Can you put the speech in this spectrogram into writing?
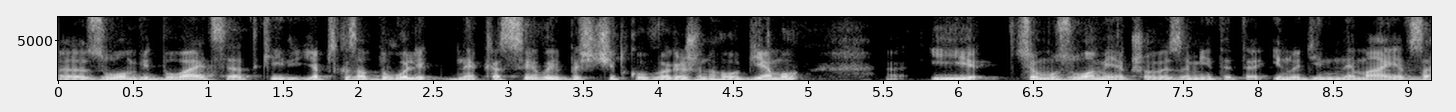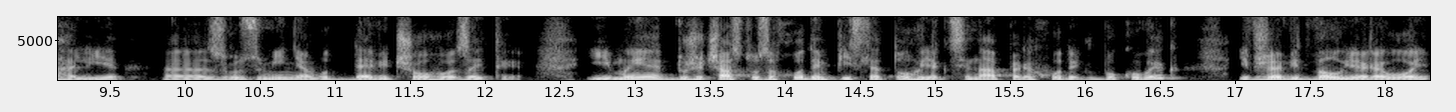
е, злом відбувається такий, я б сказав, доволі некрасивий, без чітко вираженого об'єму. Е, І цьому зломі, якщо ви замітите, іноді немає взагалі е, зрозуміння, от де від чого зайти. І ми дуже часто заходимо після того, як ціна переходить в боковик, і вже від value ROI,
